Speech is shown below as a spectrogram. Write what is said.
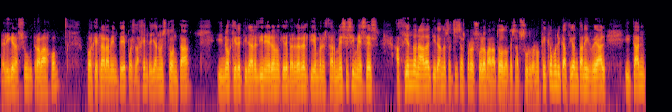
peligra su trabajo, porque claramente pues la gente ya no es tonta y no quiere tirar el dinero, no quiere perder el tiempo en estar meses y meses haciendo nada y tirando salchichas por el suelo para todo, que es absurdo, ¿no? Qué comunicación tan irreal y tan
